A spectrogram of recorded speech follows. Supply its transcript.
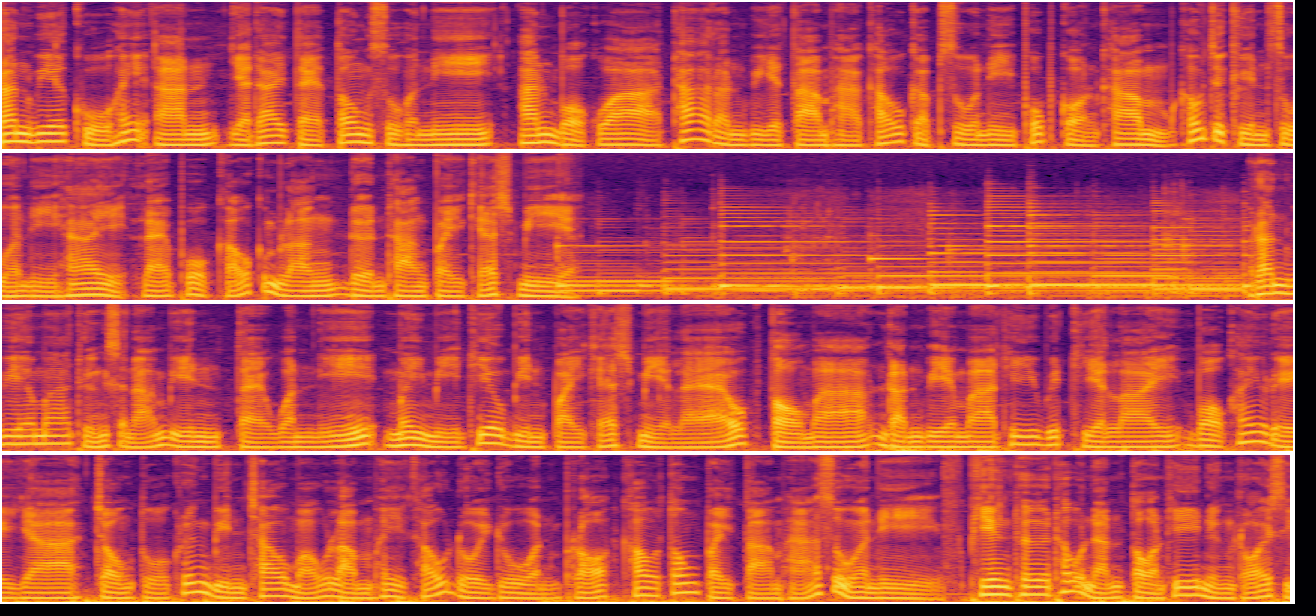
รันเวียขู่ให้อันอย่าได้แต่ต้องสุวรรณีอันบอกว่าถ้ารันเวียตามหาเขากับสุวรรณีพบก่อนค่ำเขาจะคืนสุวรรณีให้ และพวกเขากำลังเดินทางไปแคชเมียร์ รันเวียมาถึงสนามบิน แต่วันนี้ไม่มีเที่ยวบินไปแคชเมียร์แล้ว ต่อมารันเวียมาที่วิทยาลัย บอกให้เรยาจองตั๋วเครื่องบินเช่าเหมาลำให้เขาโดยด่วน เพราะเขาต้องไปตามหาสุวรรณีเพียงเธอเท่านั้นตอนที่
